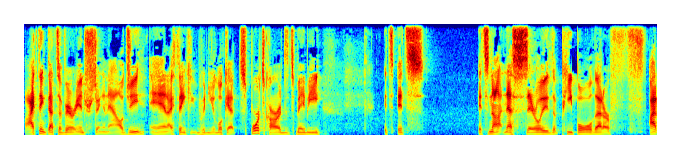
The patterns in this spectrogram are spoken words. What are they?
I think that's a very interesting analogy. And I think when you look at sports cards, it's maybe it's it's it's not necessarily the people that are f- I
